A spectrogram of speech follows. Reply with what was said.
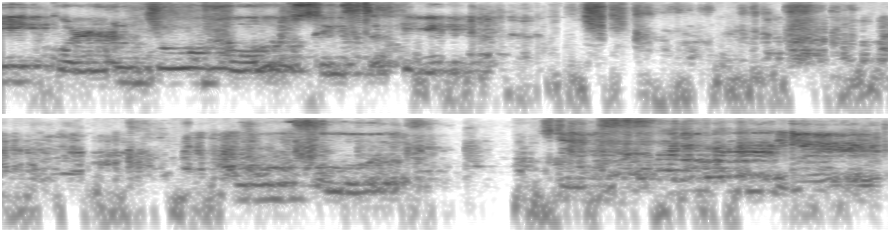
equal to 2 4 6 8 two food just here and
